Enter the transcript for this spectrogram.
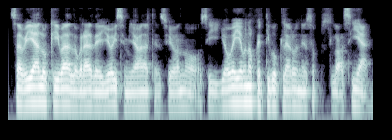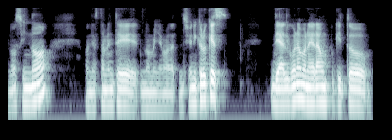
sabía lo que iba a lograr de ello y se me llamaba la atención, o si yo veía un objetivo claro en eso, pues lo hacía, ¿no? Si no, honestamente no me llamaba la atención. Y creo que es de alguna manera un poquito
